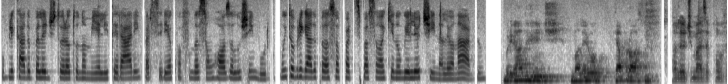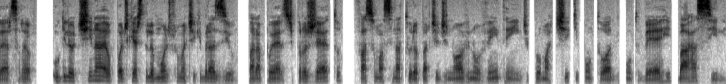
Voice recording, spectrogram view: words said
publicado pela editora Autonomia Literária em parceria com a Fundação Rosa Luxemburgo. Muito obrigado pela sua participação aqui no Guilhotina, Leonardo. Obrigado, gente. Valeu. Até a próxima. Valeu demais a conversa, Léo. O Guilhotina é o podcast do Le Monde Diplomatique Brasil. Para apoiar este projeto, faça uma assinatura a partir de R$ 9,90 em diplomatique.org.br barra cine.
